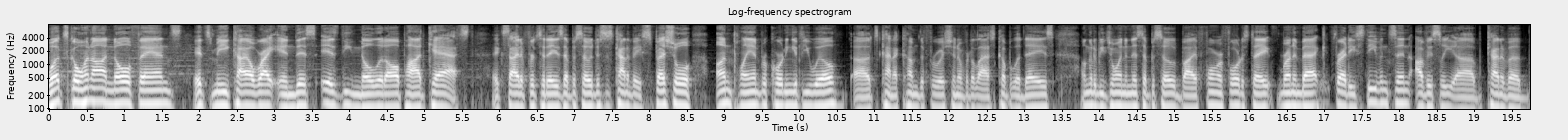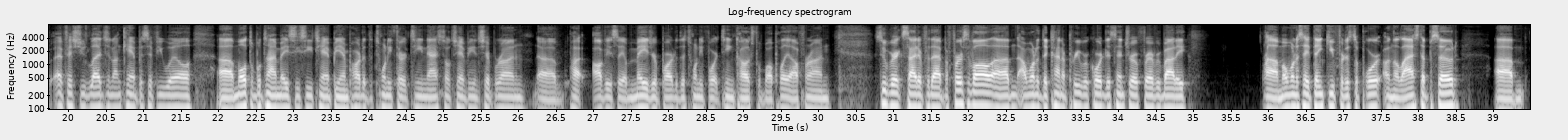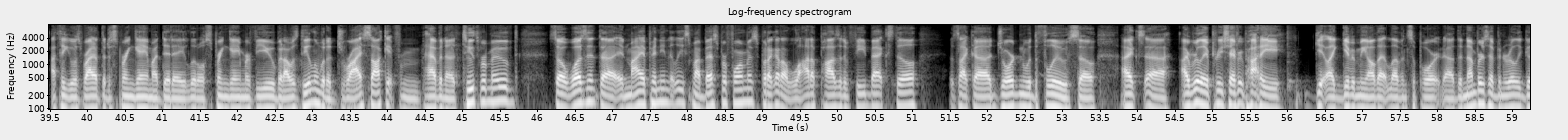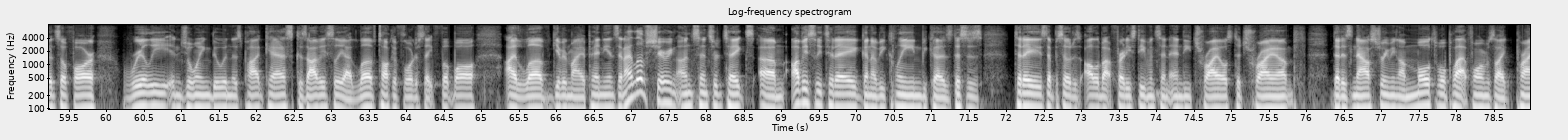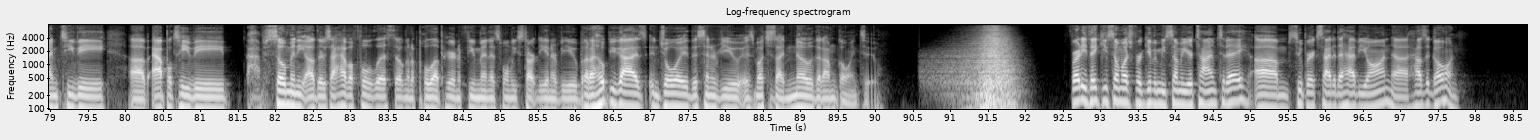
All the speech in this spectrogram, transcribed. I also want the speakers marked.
Speaker 1: What's going on, Nole fans? It's me, Kyle Wright, and this is the Nole It All podcast. Excited for today's episode. This is kind of a special, unplanned recording, if you will. Uh, it's kind of come to fruition over the last couple of days. I'm going to be joined in this episode by former Florida State running back Freddie Stevenson, obviously uh, kind of a FSU legend on campus, if you will. Uh, multiple time ACC champion, part of the 2013 national championship run. Uh, obviously, a major part of the 2014 college football playoff run. Super excited for that. But first of all, um, I wanted to kind of pre record this intro for everybody. Um, I want to say thank you for the support on the last episode. Um, I think it was right after the spring game. I did a little spring game review, but I was dealing with a dry socket from having a tooth removed. So it wasn't, uh, in my opinion, at least my best performance, but I got a lot of positive feedback still. It was like uh, Jordan with the flu. So I, uh, I really appreciate everybody get like giving me all that love and support. Uh, the numbers have been really good so far. Really enjoying doing this podcast because obviously I love talking Florida State football. I love giving my opinions and I love sharing uncensored takes. Um, obviously today gonna be clean because this is Today's episode is all about Freddie Stevenson and the Trials to Triumph that is now streaming on multiple platforms like Prime TV, uh, Apple TV, so many others. I have a full list that I'm going to pull up here in a few minutes when we start the interview. But I hope you guys enjoy this interview as much as I know that I'm going to. Freddie, thank you so much for giving me some of your time today. Um, super excited to have you on. Uh, how's it going?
